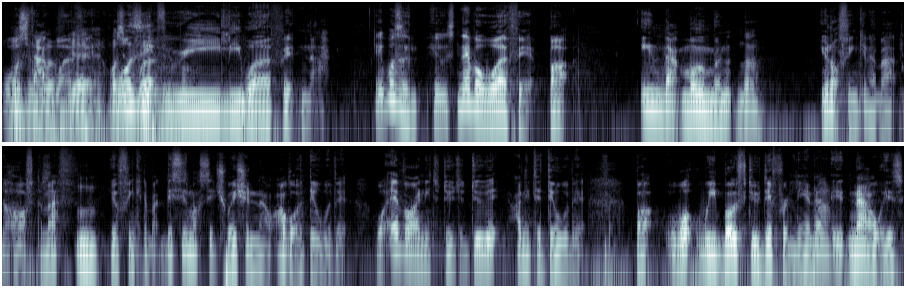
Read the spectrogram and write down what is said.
was, Was that worth- worth, yeah, it? was Was, it worth it, bro? really worth it? Nah, it wasn't. It was never worth it. But in that moment, No. you're not thinking about the aftermath. You're thinking about this is my situation now. I got to deal with it. Whatever I need to do to do it, I need to deal with it. But what we both do differently and it now is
